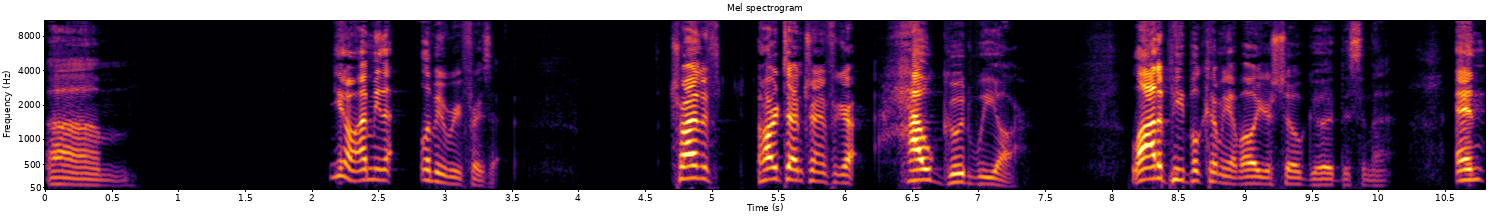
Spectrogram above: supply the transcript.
um, you know, I mean, let me rephrase that. Trying to hard time trying to figure out how good we are. A lot of people coming up, oh, you're so good, this and that, and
